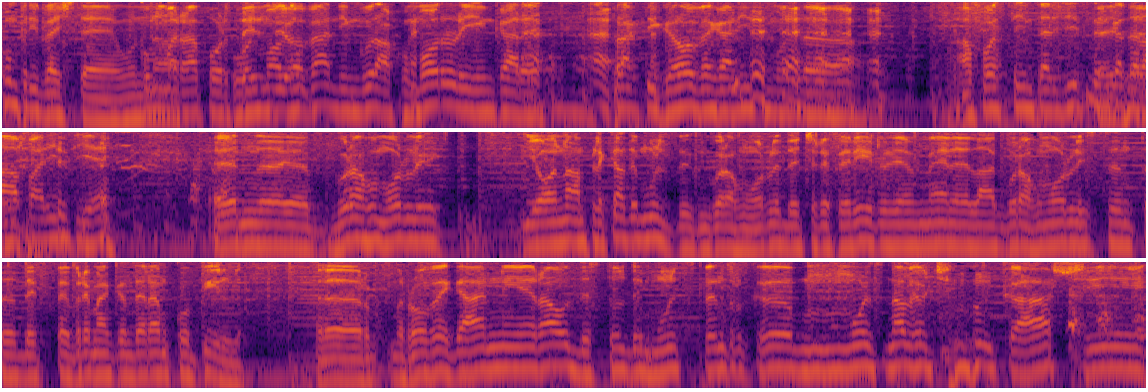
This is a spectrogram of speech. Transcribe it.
cum privește un, Cum mă uh, raportez un eu? moldovean din gura humorului în care practic rău veganismul uh, a fost interzis încă de la apariție. În uh, Gura Humorului eu am plecat de mult în Gura Humorului, deci referirile mele la Gura Humorului sunt uh, de pe vremea când eram copil. Uh, Rovegani erau destul de mulți pentru că mulți n-aveau ce mânca și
